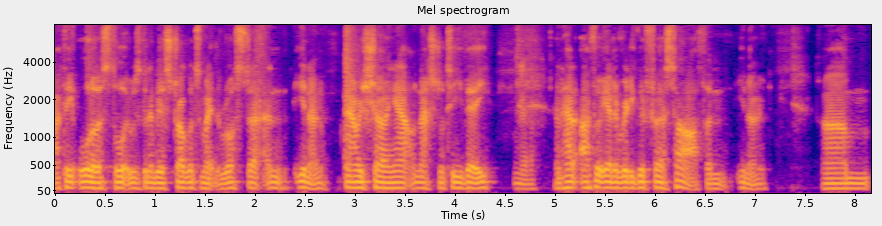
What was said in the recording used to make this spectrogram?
I think all of us thought it was going to be a struggle to make the roster. And you know, now he's showing out on national TV, Yeah. and had, I thought he had a really good first half. And you know, um,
